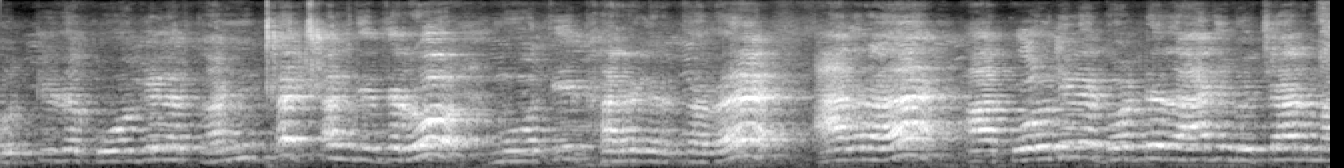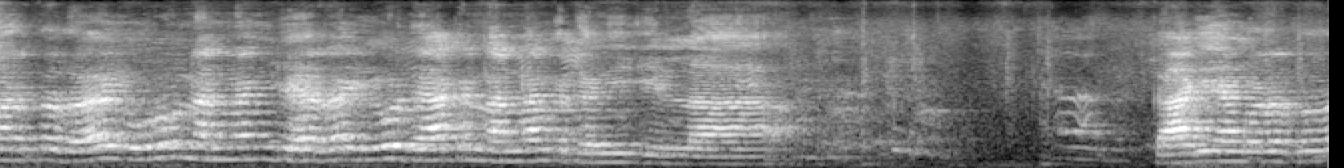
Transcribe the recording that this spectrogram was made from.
ಹುಟ್ಟಿದ ಕೋಗಿಲ ಕಂಠ ಚಂದಿದ್ರು ಮೂತಿ ಕರಗಿರ್ತದ ಆದ್ರ ಆ ಕೋಗಿಲ ದೊಡ್ಡದಾಗಿ ವಿಚಾರ ಮಾಡ್ತದ ಇವರು ನನ್ನಂಗೆ ಹರ ಇವ್ರು ಯಾಕೆ ನನ್ನಂಗ ದನಿ ಇಲ್ಲ. ಕಾಗಿ ಹೆಂಗ್ ಬರ್ತದ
